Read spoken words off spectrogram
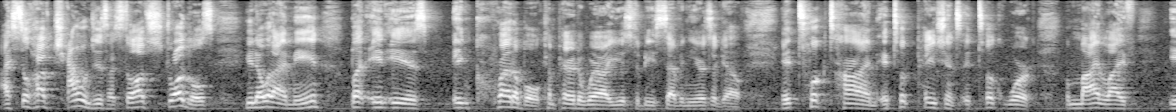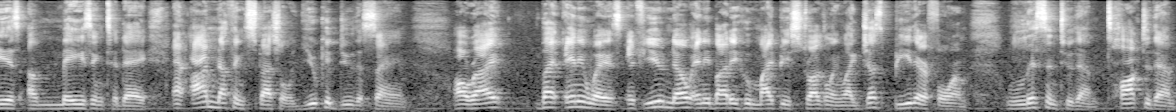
I still have challenges. I still have struggles. You know what I mean? But it is incredible compared to where I used to be seven years ago. It took time. It took patience. It took work. But my life is amazing today. And I'm nothing special. You could do the same. All right? But anyways, if you know anybody who might be struggling, like just be there for them. Listen to them. Talk to them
